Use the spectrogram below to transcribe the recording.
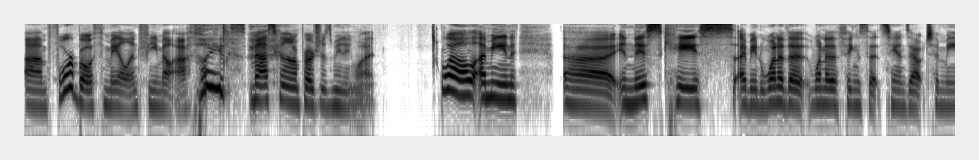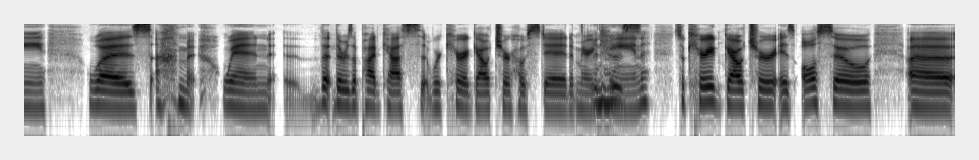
um, for both male and female athletes. Masculine approaches meaning what? Well, I mean, uh, in this case, I mean one of the one of the things that stands out to me was um, when th- there was a podcast where Kara Goucher hosted Mary Cain. So Kara Goucher is also a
